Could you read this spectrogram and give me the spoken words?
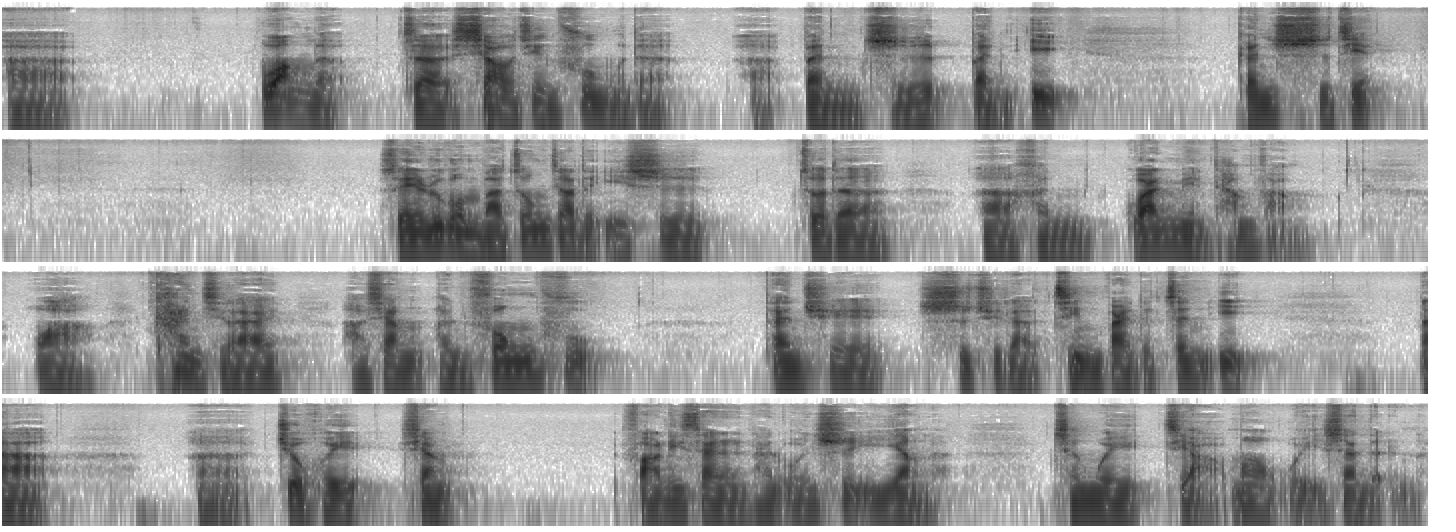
呃忘了这孝敬父母的呃本职本意跟实践。所以，如果我们把宗教的仪式做的呃很冠冕堂皇，哇，看起来好像很丰富。”但却失去了敬拜的真意，那呃就会像法利赛人和文士一样了，成为假冒伪善的人了。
